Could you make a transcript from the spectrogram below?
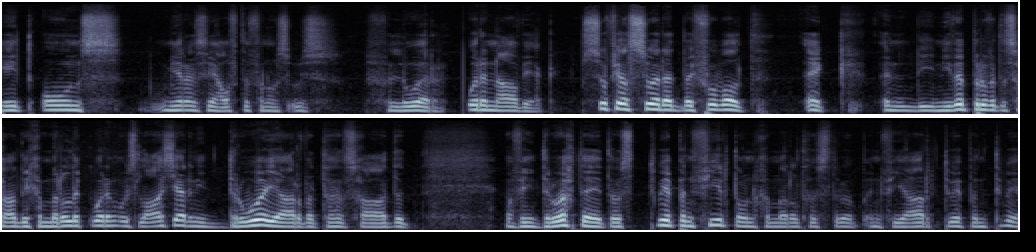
het ons meer as die helfte van ons oes verloor oor 'n naweek. Soveel so dat byvoorbeeld ek in die nuwe proef wat ons gehad die gemiddelde koring oes laas jaar in die droë jaar wat ons gehad het of in die droogte het ons 2.4 ton gemiddeld gestroop in vir jaar 2.2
